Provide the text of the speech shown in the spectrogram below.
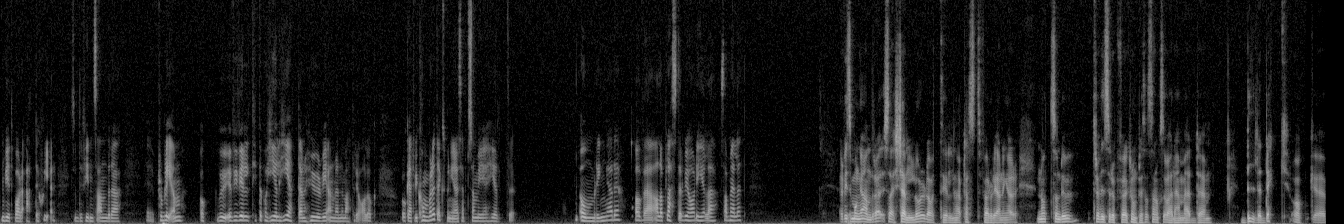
Vi vet bara att det sker. Så det finns andra eh, problem. Och vi, vill titta på helheten, hur vi använder material och, och att vi kommer att exponeras eftersom vi är helt eh, omringade av alla plaster vi har i hela samhället. Det finns många andra källor då, till den här plastföroreningar. Något som du tror jag visar upp för kronprinsessan också var det här med eh, bildäck och eh,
